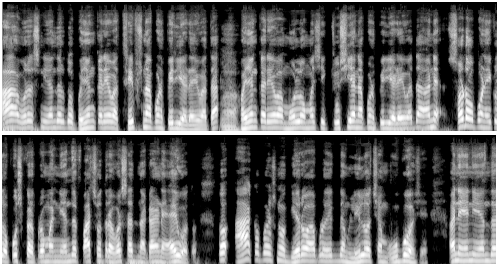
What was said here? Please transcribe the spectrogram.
આ વર્ષની અંદર તો ભયંકર એવા થ્રિપ્સના પણ પીરિયડ આવ્યા હતા. ભયંકર એવા મોલો મસી ચૂસિયાના પણ પીરિયડ આવ્યા હતા અને સડો પણ એકલો પુષ્કળ પ્રમાણની અંદર પાછોતરા વરસાદના કારણે આવ્યો હતો. તો આ કપાસનો ઘેરો આપણો એકદમ લીલોછમ ઊભો છે. અને એની અંદર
